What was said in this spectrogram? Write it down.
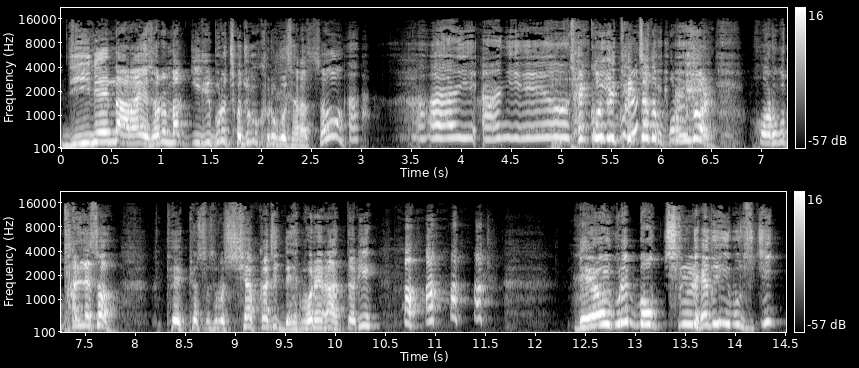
니네 나라에서는 막 일부러 져주고 그러고 살았어? 아니 아니에요. 태권도의 태자도 모르는 걸 어르고 달래서 대표 스스로 시합까지 내보내놨더니 내 얼굴에 먹칠을 해도 이부수지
